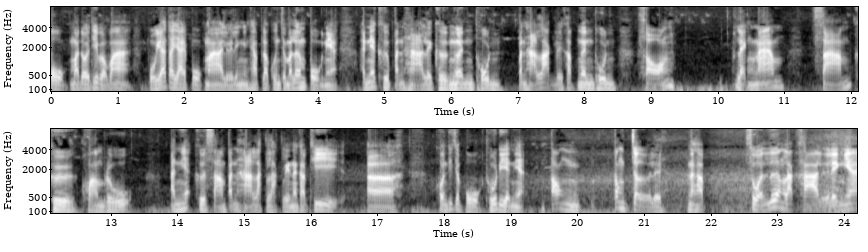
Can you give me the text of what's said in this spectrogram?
ปลูกมาโดยที่แบบว่าปู่ย่าตายายปลูกมาหรืออะไรเงี้ยครับ แล้วคุณจะมาเริ่มปลูกเนี่ย อันนี้คือปัญหาเลยคือเงินทุน ปัญหาหลักเลยครับ เงินทุนสองแหล่งน้ำสามคือความรู้ อันนี้คือสามปัญหาหลักๆ เลยนะครับที่ คนที่จะปลูกทุเรียนเนี่ยต้องต้องเจอเลยนะครับ ส่วนเรื่องราคาหรืออะไรเงี้ย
